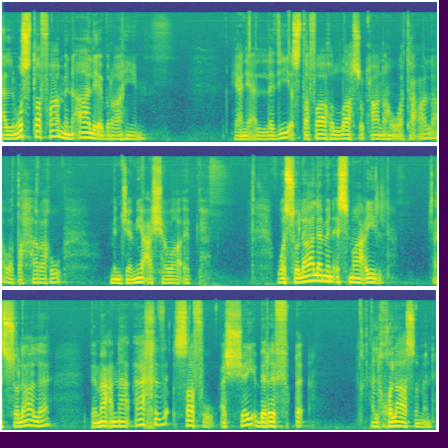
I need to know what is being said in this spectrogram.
المصطفى من آل إبراهيم. يعني الذي اصطفاه الله سبحانه وتعالى وطهره من جميع الشوائب. وسلالة من إسماعيل. السلالة بمعنى أخذ صفو الشيء برفق. الخلاصة منه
